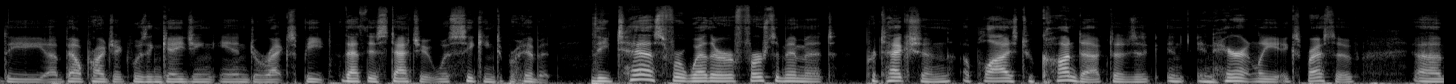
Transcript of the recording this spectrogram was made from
the uh, Bail Project was engaging in direct speech that this statute was seeking to prohibit. The test for whether First Amendment protection applies to conduct that is in, inherently expressive uh,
